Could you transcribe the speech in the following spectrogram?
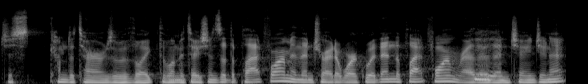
just come to terms with like the limitations of the platform and then try to work within the platform rather mm-hmm. than changing it.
